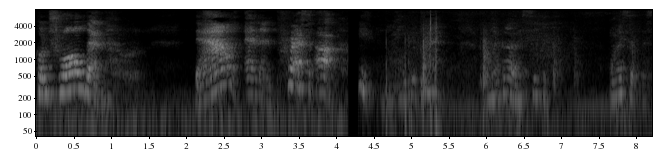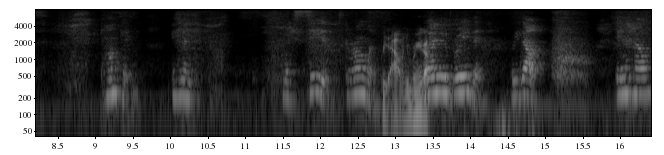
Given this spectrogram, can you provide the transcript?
control them. Down god, I see the bicep is pumping. Even I see it, it's growing. Breathe out when you bring it up. When you're breathing, breathe out. Inhale,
